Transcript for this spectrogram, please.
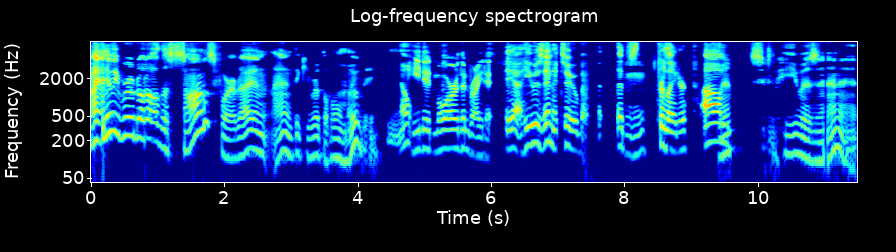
I knew he wrote all the songs for it, but I didn't. I didn't think he wrote the whole movie. Nope. He did more than write it. Yeah, he was in it too, but that's Mhm. for later. Um, When he was in it.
